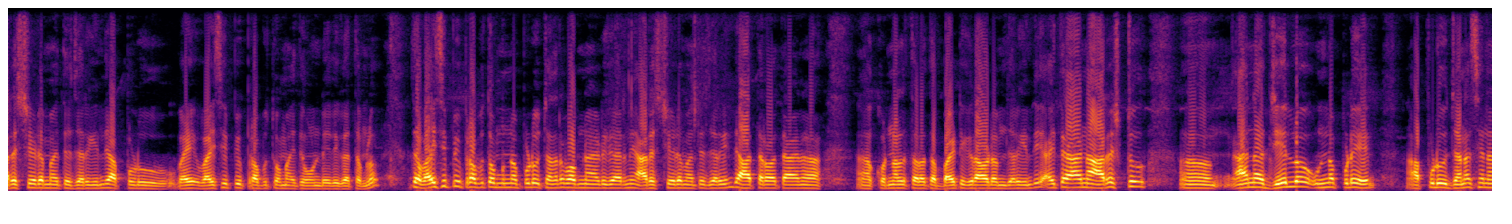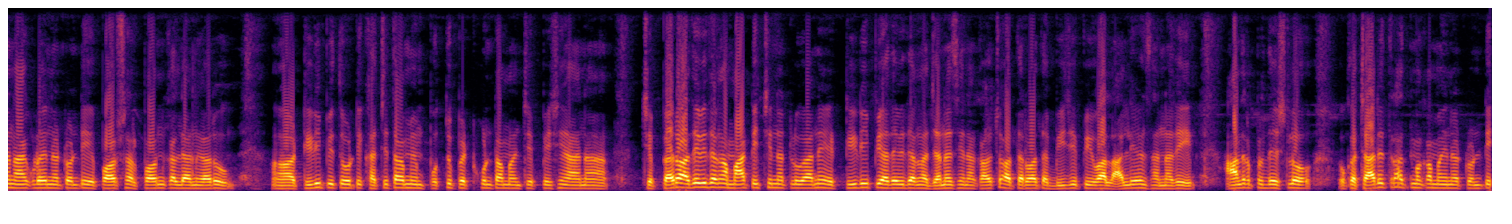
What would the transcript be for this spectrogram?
అరెస్ట్ చేయడం అయితే జరిగింది. అప్పుడు వై వైసీపీ ప్రభుత్వం అయితే ఉండేది గతంలో. అయితే వైసీపీ ప్రభుత్వం ఉన్నప్పుడు చంద్రబాబు నాయుడు గారిని అరెస్ట్ చేయడం అయితే జరిగింది. ఆ తర్వాత ఆయన కొన్నాళ్ళ తర్వాత బయటికి రావడం జరిగింది. అయితే ఆయన అరెస్టు ఆయన జైల్లో ఉన్నప్పుడే అప్పుడు జనసేన నాయకుడైనటువంటి పవర్షాల్ పవన్ కళ్యాణ్ గారు టీడీపీతోటి టీడీపీ తోటి ఖచ్చితంగా మేము పొత్తు పెట్టుకుంటామని చెప్పేసి ఆయన చెప్పారు. అదేవిధంగా మాట ఇచ్చినట్లుగానే టీడీపీ అదేవిధంగా జనసేన కావచ్చు ఆ తర్వాత బీజేపీ వాళ్ళ అలయన్స్ అన్నది ఆంధ్రప్రదేశ్లో ఒక చారిత్రాత్మకమైనటువంటి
